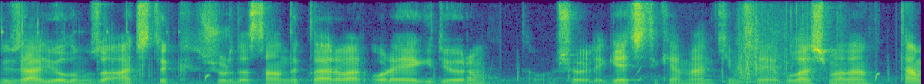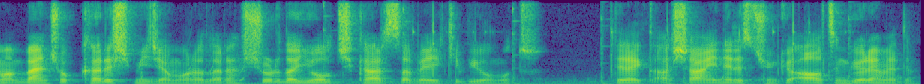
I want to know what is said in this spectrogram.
Güzel yolumuzu açtık. Şurada sandıklar var. Oraya gidiyorum. Tamam şöyle geçtik hemen kimseye bulaşmadan. Tamam ben çok karışmayacağım oralara. Şurada yol çıkarsa belki bir umut. Direkt aşağı ineriz çünkü altın göremedim.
